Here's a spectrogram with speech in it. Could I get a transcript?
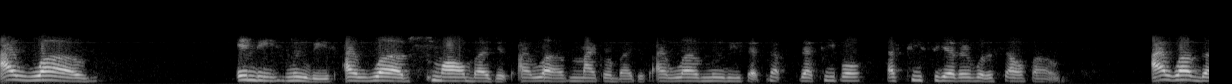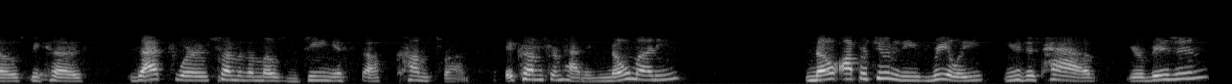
I love indie movies. I love small budgets. I love micro budgets. I love movies that that people have pieced together with a cell phone. I love those because that's where some of the most genius stuff comes from. It comes from having no money, no opportunity really. You just have your vision,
